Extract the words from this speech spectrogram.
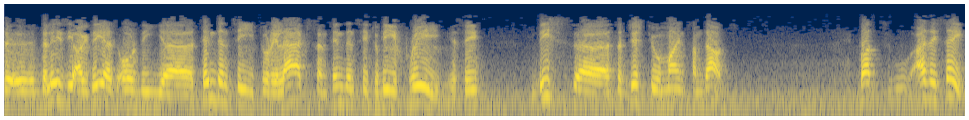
the, the lazy ideas or the uh, tendency to relax and tendency to be free you see. This suggests to your mind some doubts. But as I say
